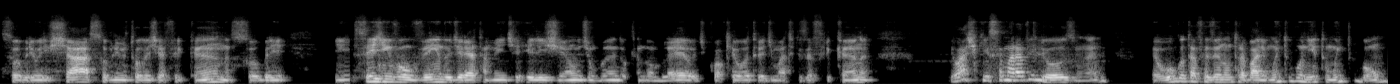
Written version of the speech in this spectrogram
sobre orixá, sobre mitologia africana, sobre seja envolvendo diretamente religião de um bando candomblé ou de qualquer outra de matriz africana, eu acho que isso é maravilhoso, né? O Hugo está fazendo um trabalho muito bonito, muito bom,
